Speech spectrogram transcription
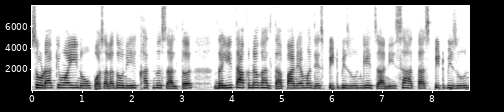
सोडा किंवा इनो उपवासाला दोन्हीही खात नसाल तर दही ताक न घालता पाण्यामध्येच पीठ भिजवून घ्यायचं आणि सहा तास पीठ भिजवून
